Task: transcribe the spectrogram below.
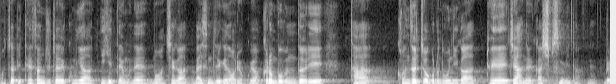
어차피 대선 주자의 공약이기 때문에 뭐 제가 말씀드리기는 어렵고요. 그런 부분들이 다 건설적으로 논의가 되지 않을까 싶습니다. 네. 네,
